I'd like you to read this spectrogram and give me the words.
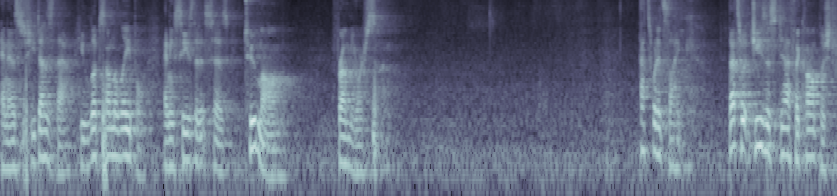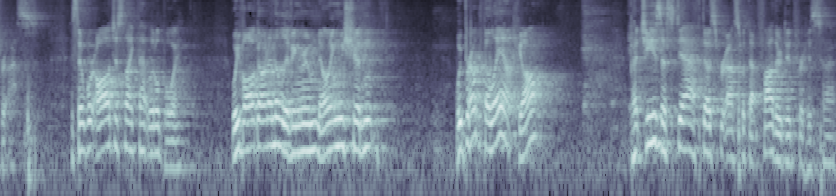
And as she does that, he looks on the label and he sees that it says, To mom, from your son. That's what it's like. That's what Jesus' death accomplished for us. Said, We're all just like that little boy. We've all gone in the living room knowing we shouldn't. We broke the lamp, y'all. But Jesus' death does for us what that Father did for his Son.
